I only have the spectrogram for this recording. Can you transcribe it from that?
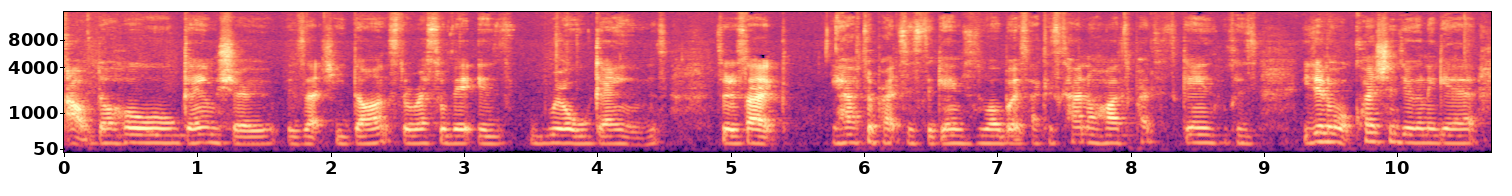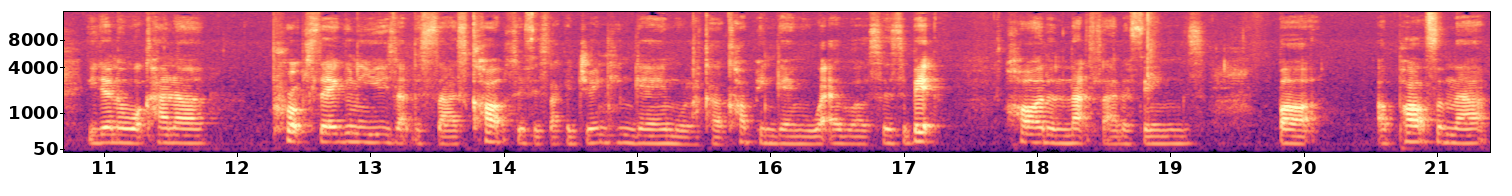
out of the whole game show is actually dance. The rest of it is real games. So it's like you have to practice the games as well but it's like it's kind of hard to practice the games because you don't know what questions you're going to get. You don't know what kind of props they're going to use like the size cups if it's like a drinking game or like a cupping game or whatever. So it's a bit hard on that side of things. But apart from that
